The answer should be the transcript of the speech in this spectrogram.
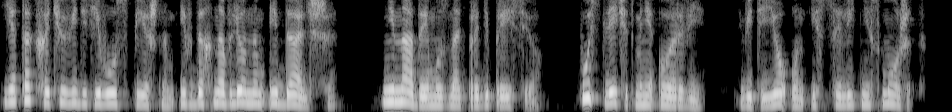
Я так хочу видеть его успешным и вдохновленным и дальше. Не надо ему знать про депрессию. Пусть лечит мне ОРВИ, ведь ее он исцелить не сможет.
